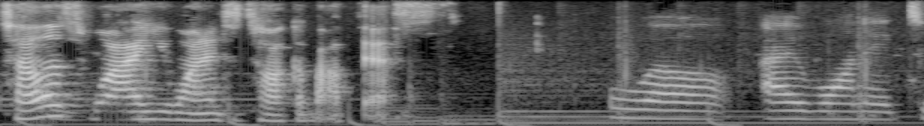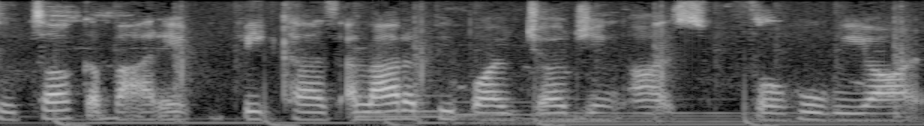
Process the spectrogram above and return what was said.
Tell us why you wanted to talk about this. Well, I wanted to talk about it because a lot of people are judging us for who we are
